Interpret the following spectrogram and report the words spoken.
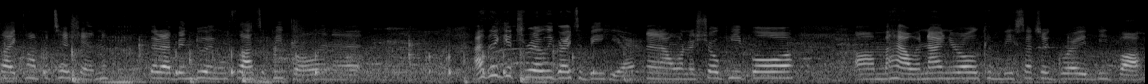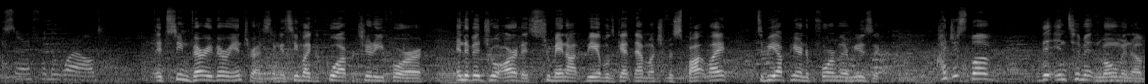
Like competition that I've been doing with lots of people, and uh, I think it's really great to be here. And I want to show people um, how a nine-year-old can be such a great beatboxer for the world. It seemed very, very interesting. It seemed like a cool opportunity for individual artists who may not be able to get that much of a spotlight to be up here and to perform their music. I just love the intimate moment of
